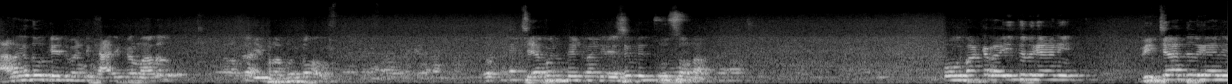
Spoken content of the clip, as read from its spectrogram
అడగదొక్కేటువంటి కార్యక్రమాలు ఈ ప్రభుత్వం చేపట్టినటువంటి విషయం మీరు చూస్తున్నాం ఒక పక్క రైతులు కానీ విద్యార్థులు కానీ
